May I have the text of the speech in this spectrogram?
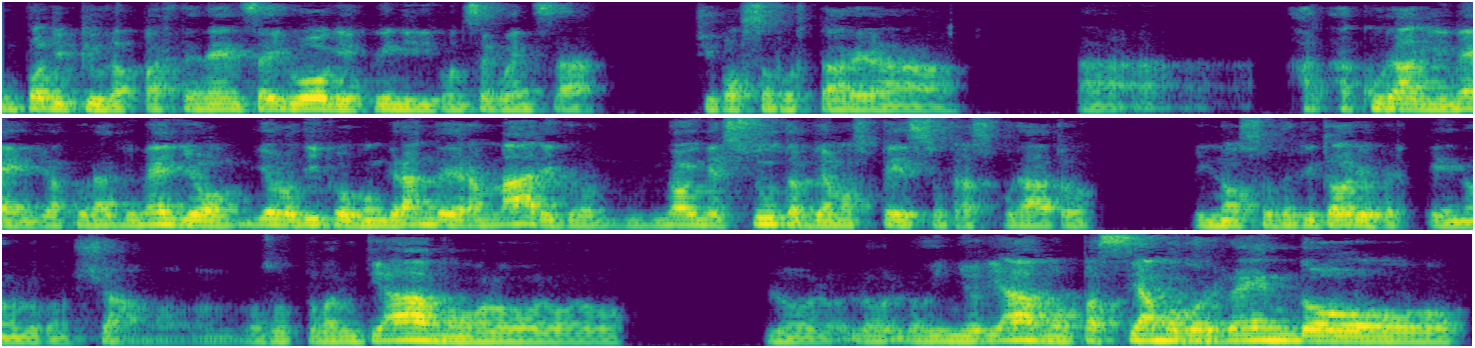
un po' di più l'appartenenza ai luoghi e quindi di conseguenza ci possa portare a, a, a, curarli meglio. A curarli meglio, io lo dico con grande rammarico, noi nel sud abbiamo spesso trascurato il nostro territorio perché non lo conosciamo, lo sottovalutiamo, lo, lo, lo, lo ignoriamo, passiamo correndo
